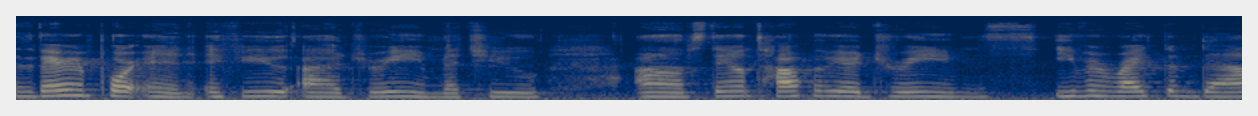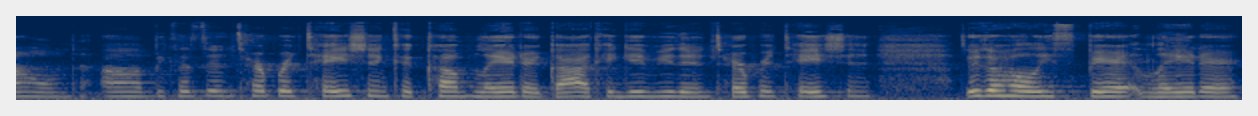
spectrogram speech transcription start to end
it's very important if you uh, dream that you um, stay on top of your dreams. Even write them down uh, because the interpretation could come later. God could give you the interpretation through the Holy Spirit later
